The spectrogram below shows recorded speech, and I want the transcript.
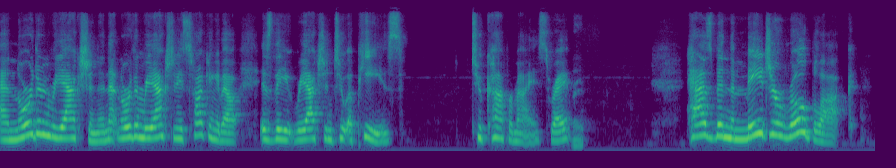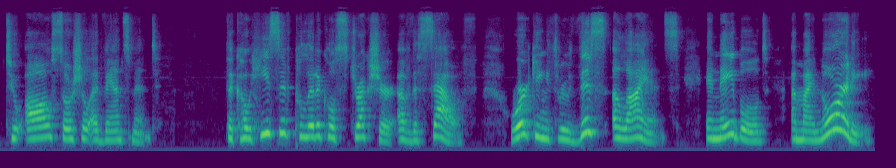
and Northern reaction, and that Northern reaction he's talking about is the reaction to appease, to compromise, right? right. Has been the major roadblock to all social advancement. The cohesive political structure of the South, working through this alliance, enabled a minority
